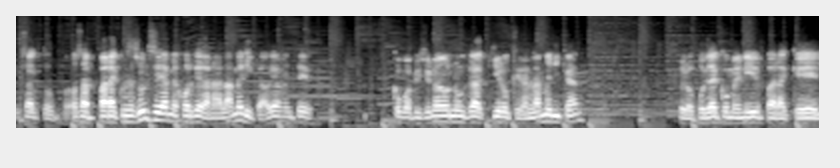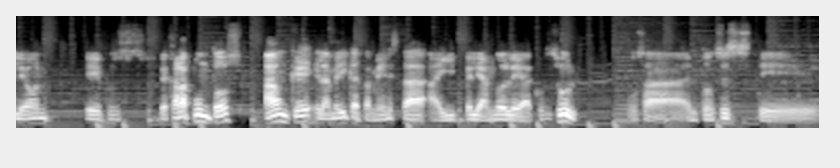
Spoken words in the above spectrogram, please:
Exacto. O sea, para Cruz Azul sería mejor que ganar al América. Obviamente, como aficionado, nunca quiero que gane el América. Pero podría convenir para que León eh, pues, dejara puntos. Aunque el América también está ahí peleándole a Cruz Azul. O sea, entonces, este,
